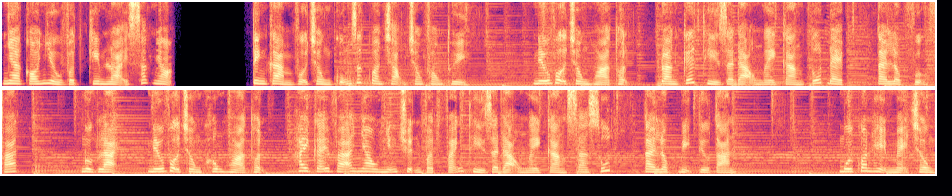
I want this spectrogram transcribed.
Nhà có nhiều vật kim loại sắc nhọn. Tình cảm vợ chồng cũng rất quan trọng trong phong thủy. Nếu vợ chồng hòa thuận, đoàn kết thì gia đạo ngày càng tốt đẹp, tài lộc vượng phát. Ngược lại, nếu vợ chồng không hòa thuận hay cãi vã nhau những chuyện vật vãnh thì gia đạo ngày càng xa sút, tài lộc bị tiêu tán. Mối quan hệ mẹ chồng,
